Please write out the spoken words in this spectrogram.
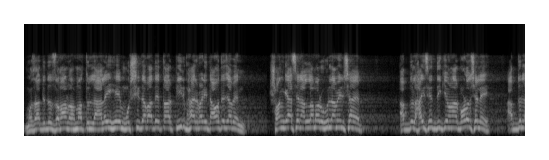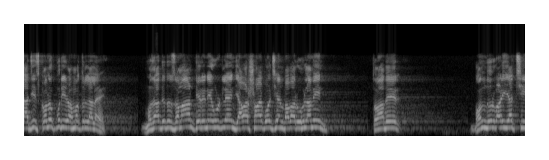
মোজাদ্দুজ্জামান রহমতুল্লাহ আলাইহে মুর্শিদাবাদে তার পীর ভাইয়ের বাড়ি দাওয়াতে যাবেন। সঙ্গে আছেন আল্লামা রুহুল আমিন সাহেব, আব্দুল হাইসের দিকে ওনার বড় ছেলে, আব্দুল আজিজ কনকপুরি রহমতুল্লাহ আলাহ মোজাদ্দুজ্জামান ট্রেনে উঠলেন, যাওয়ার সময় বলছেন, বাবা রুহুল আমিন, তোমাদের বন্ধুর বাড়ি যাচ্ছি।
